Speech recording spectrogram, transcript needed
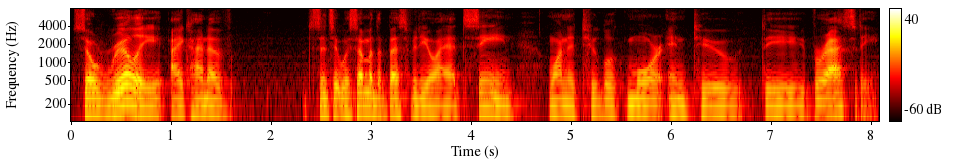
So really, I kind of, since it was some of the best video I had seen, wanted to look more into the veracity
